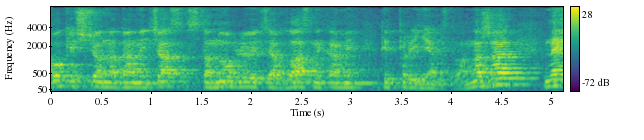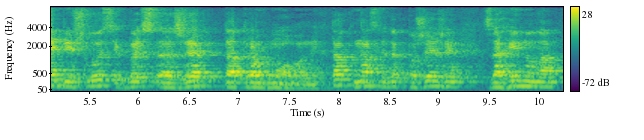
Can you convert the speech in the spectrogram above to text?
поки що на даний час встановлюється власниками підприємства. На жаль, не обійшлося без е, жертв та травмованих. Так, внаслідок пожежі загинула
